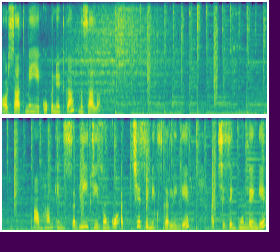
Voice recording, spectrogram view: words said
और साथ में ये कोकोनट का मसाला। अब हम इन सभी चीज़ों को अच्छे से मिक्स कर लेंगे, अच्छे से गूंदेंगे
